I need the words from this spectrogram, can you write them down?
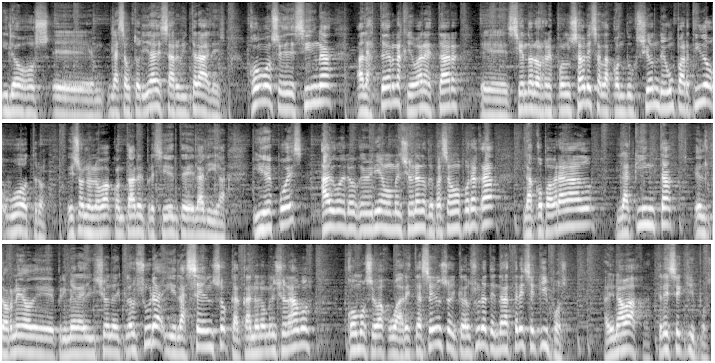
y los, eh, las autoridades arbitrales. ¿Cómo se designa a las ternas que van a estar eh, siendo los responsables a la conducción de un partido u otro? Eso nos lo va a contar el presidente de la liga. Y después, algo de lo que veníamos mencionando que pasamos por acá, la Copa Bragado, la quinta, el torneo de primera división de clausura y el ascenso, que acá no lo mencionamos, cómo se va a jugar. Este ascenso y clausura tendrá tres equipos hay una baja, tres equipos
